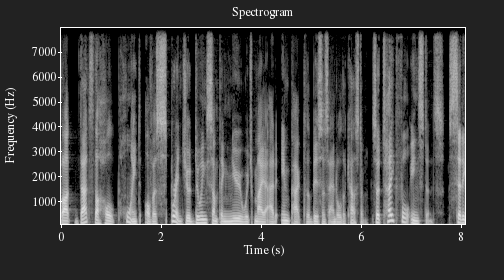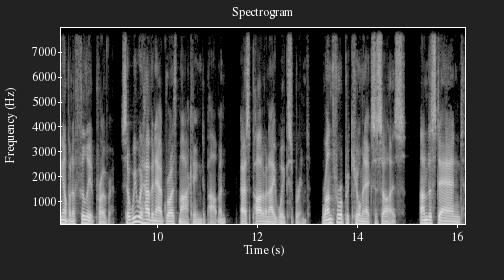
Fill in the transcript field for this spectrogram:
But that's the whole point of a sprint. You're doing something new which may add impact to the business and or the customer. So take for instance, setting up an affiliate program. So we would have in our growth marketing department as part of an 8-week sprint run through a procurement exercise, understand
